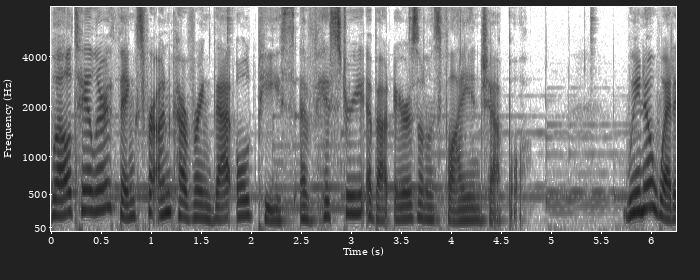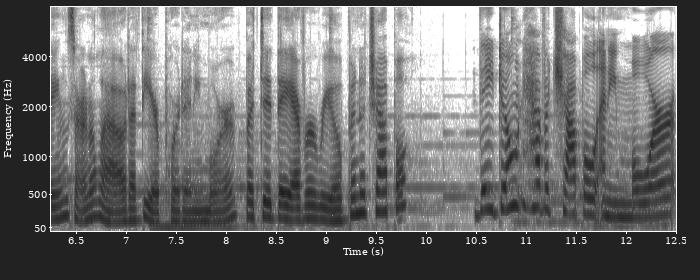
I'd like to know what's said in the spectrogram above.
Well, Taylor, thanks for uncovering that old piece of history about Arizona's fly in chapel. We know weddings aren't allowed at the airport anymore, but did they ever reopen a chapel? They don't have a chapel anymore,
